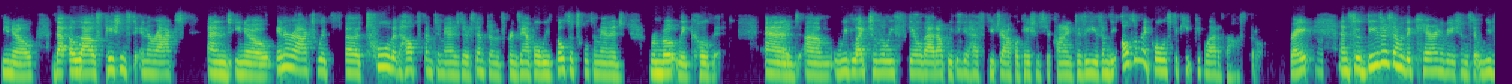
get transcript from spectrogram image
you know, that allows patients to interact and you know interact with a tool that helps them to manage their symptoms for example we've built a tool to manage remotely covid and right. um, we'd like to really scale that up we think it has future applications to chronic disease and the ultimate goal is to keep people out of the hospital right? Mm-hmm. and so these are some of the care innovations that we'd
